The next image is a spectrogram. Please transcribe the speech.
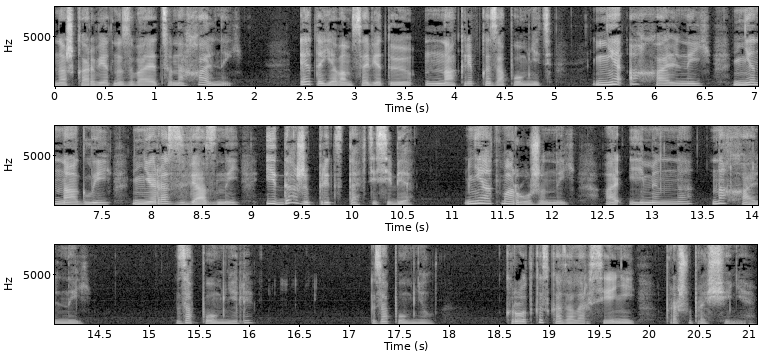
«Наш корвет называется «Нахальный». Это я вам советую накрепко запомнить не охальный, не наглый, не развязный и даже, представьте себе, не отмороженный, а именно нахальный. Запомнили? Запомнил. Кротко сказал Арсений. Прошу прощения.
